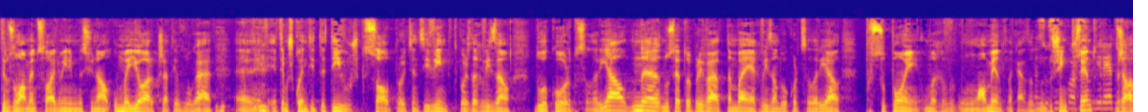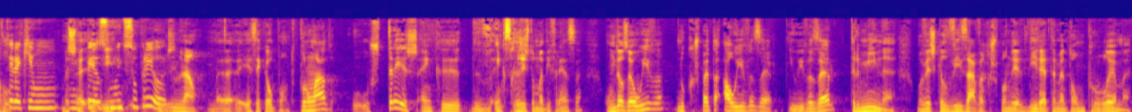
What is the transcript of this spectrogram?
Temos um aumento do salário mínimo nacional, o maior que já teve lugar eh, em termos quantitativos, que sobe para 820 depois da revisão do acordo salarial. Na, no setor privado também a revisão do acordo salarial pressupõe uma, um aumento na casa mas dos 5%, mas já lá vou. ter aqui um, mas, um peso e, muito superior. Não, esse é que é o ponto. Por um lado, os três em que, em que se registra uma diferença, um deles é o IVA, no que respeita ao IVA zero. E o IVA zero termina, uma vez que ele visava responder diretamente a um problema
